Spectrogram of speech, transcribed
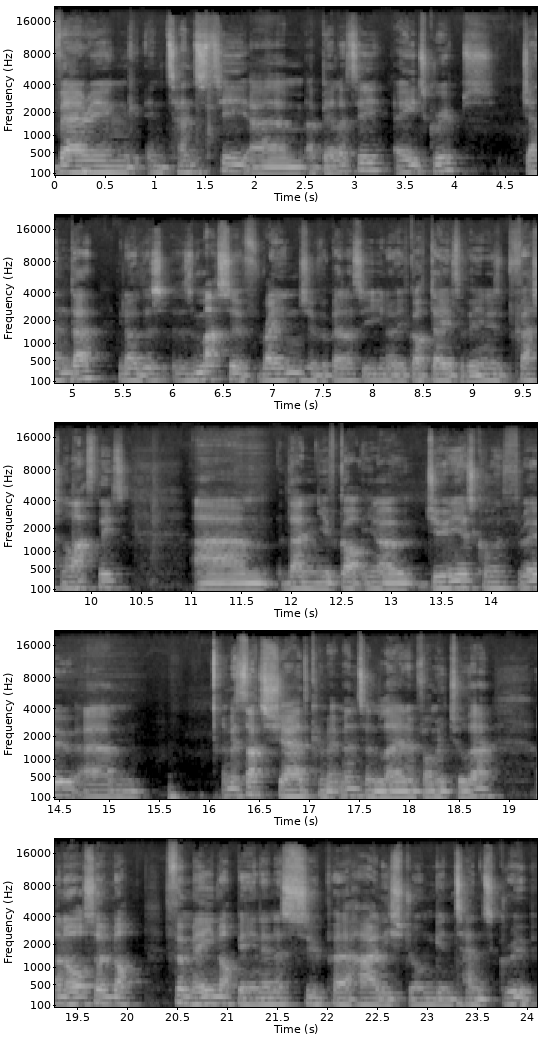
varying intensity, um, ability, age groups, gender. You know, there's there's massive range of ability. You know, you've got Dave Devine, who's a professional athlete. Um, then you've got you know juniors coming through, um, and it's that shared commitment and learning from each other, and also not for me not being in a super highly strung intense group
